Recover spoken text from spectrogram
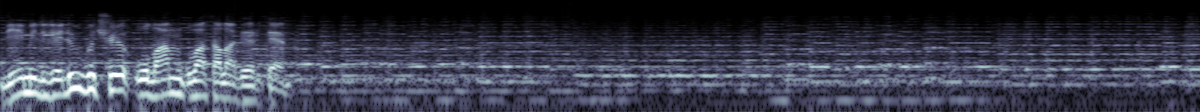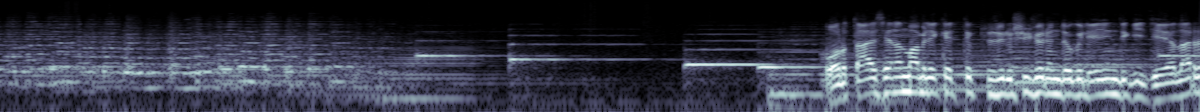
демилгелүү күчү улам кубатала берди орто азиянын мамлекеттик түзүлүшү жөнүндөгү лениндик идеялар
